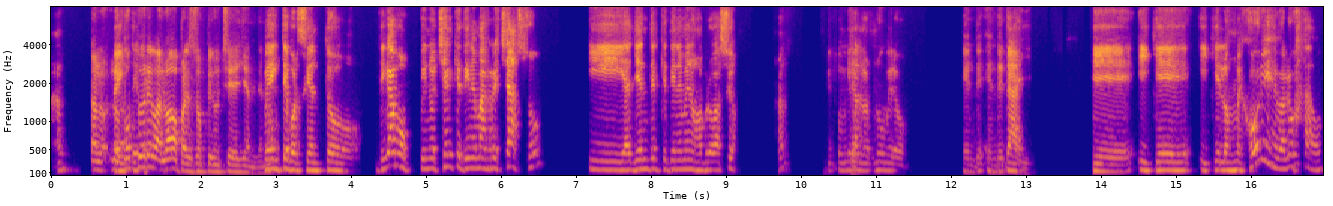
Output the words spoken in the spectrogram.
¿ah? Los 20, dos peores evaluados para son Pinochet y Allende. ¿no? 20%, digamos, Pinochet el que tiene más rechazo y Allende el que tiene menos aprobación. ¿ah? Si tú miras los números en, de, en detalle. Eh, y, que, y que los mejores evaluados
